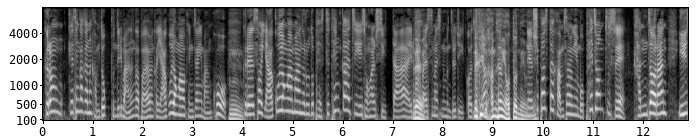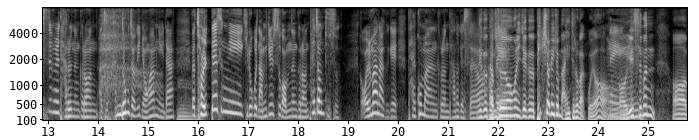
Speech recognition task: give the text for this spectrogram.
그렇게 생각하는 감독분들이 많은가 봐요. 그러니까 야구 영화가 굉장히 많고 음. 그래서 야구 영화만으로도 베스트 10까지 정할 수 있다. 이렇게 네. 말씀하시는 분들도 있거든요. 네, 그러니까 감상이 어떤 내용이에요? 네, 슈퍼스타 감사형이 뭐 패전 투수의 간절한 1승을 다루는 그런 아주 감동적인 영화입니다. 음. 그러니까 절대 승리 기록을 남길 수가 없는 그런 패전 투수. 그러니까 얼마나 그게 달콤한 그런 단어겠어요. 근데 그. 감소용은 이제 그 픽션이 좀 많이 들어갔고요. 네. 어, 1승은 어,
